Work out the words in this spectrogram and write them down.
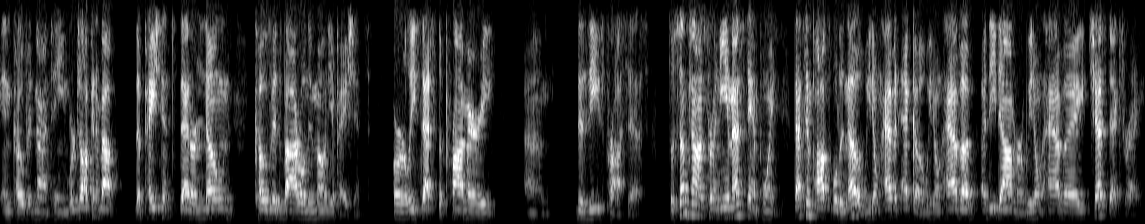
in COVID 19. We're talking about the patients that are known COVID viral pneumonia patients, or at least that's the primary um, disease process. So sometimes from an EMS standpoint, that's impossible to know. We don't have an echo, we don't have a, a D-dimer, we don't have a chest x-ray.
